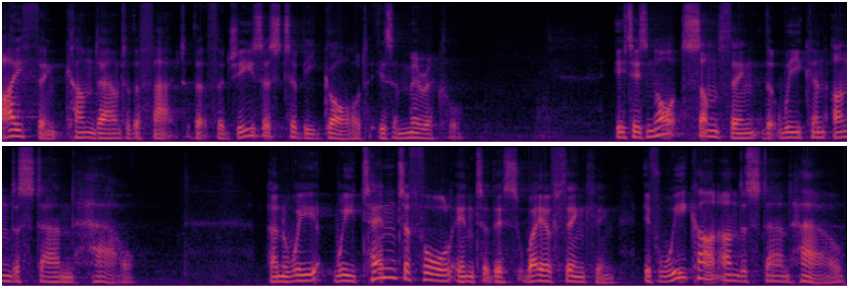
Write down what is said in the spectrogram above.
I think, come down to the fact that for Jesus to be God is a miracle. It is not something that we can understand how. And we, we tend to fall into this way of thinking if we can't understand how,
